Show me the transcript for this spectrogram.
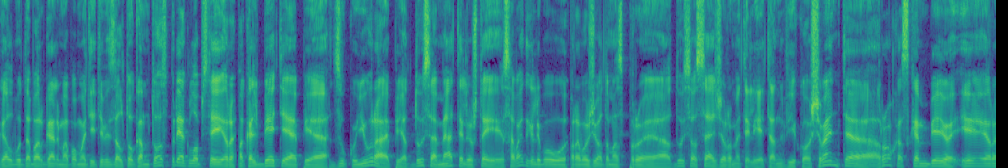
galbūt dabar galima pamatyti vis dėlto gamtos prieglopstė ir pakalbėti apie Dzukų jūrą, apie Dusę metelį. Štai savaitgalį buvau pravažiuodamas prie Dusios ežero metelėje. Ten vyko šventė, rokas skambėjo ir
